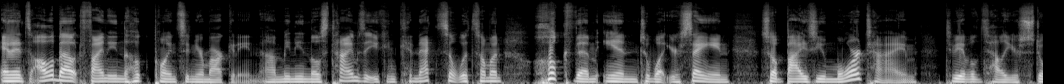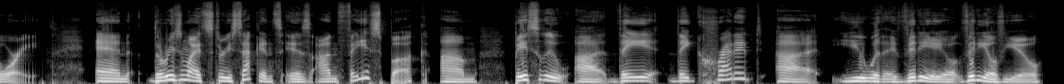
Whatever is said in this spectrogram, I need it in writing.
and it's all about finding the hook points in your marketing, uh, meaning those times that you can connect with someone, hook them into what you're saying, so it buys you more time to be able to tell your story. And the reason why it's three seconds is on Facebook. Um, basically, uh, they they credit uh, you with a video video view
